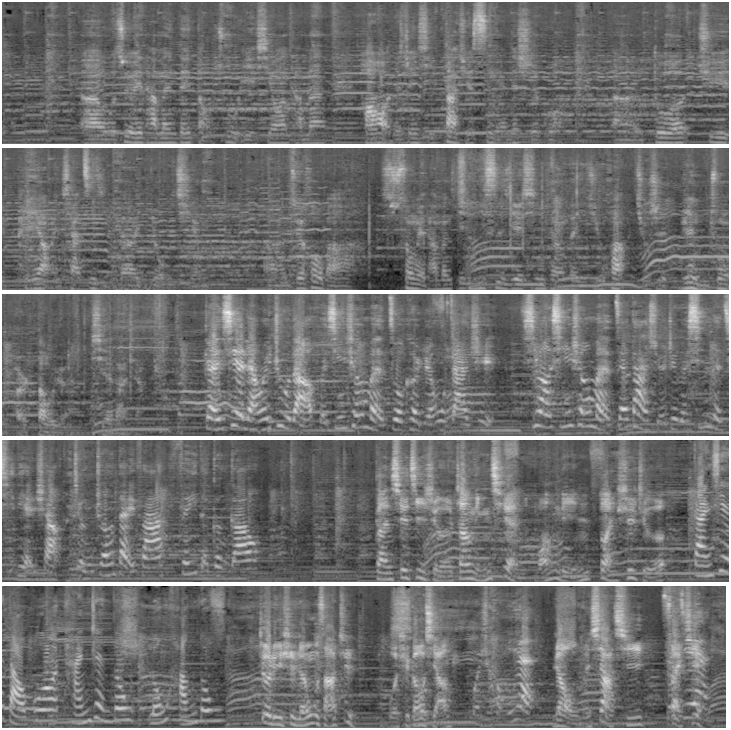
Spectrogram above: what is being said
呃，我作为他们的导助，也希望他们好好的珍惜大学四年的时光，呃，多去培养一下自己的友情。呃，最后吧，送给他们第一四届新生的一句话，就是任重而道远。谢谢大家。感谢两位助导和新生们做客《人物杂志》，希望新生们在大学这个新的起点上整装待发，飞得更高。感谢记者张宁倩、王林、段诗哲，感谢导播谭振东、龙航东。这里是《人物杂志》，我是高翔，我是红艳，让我们下期再见。见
